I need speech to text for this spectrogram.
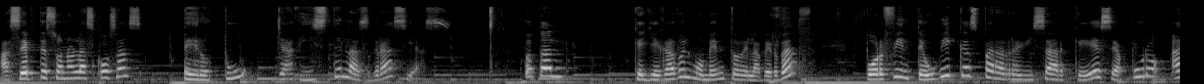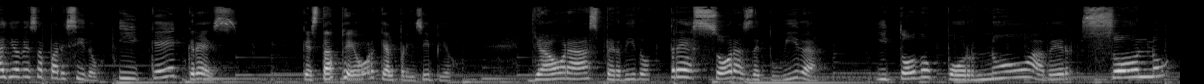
Aceptes o no las cosas, pero tú ya diste las gracias. Total, que llegado el momento de la verdad, por fin te ubicas para revisar que ese apuro haya desaparecido. ¿Y qué crees? Que está peor que al principio. Y ahora has perdido tres horas de tu vida y todo por no haber solo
